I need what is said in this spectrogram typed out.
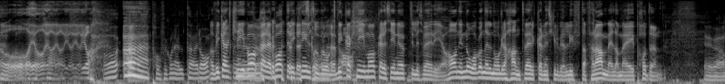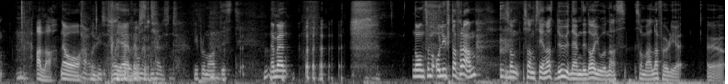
Ja, ja, ja, ja, ja, ja. Ja, professionellt här idag. Ja, vilka knivmakare, Patrik Skål. Nilsson frågar, vilka knivmakare ser ni upp till i Sverige? Har ni någon eller några hantverkare ni skulle vilja lyfta fram eller med i podden? Ja, Alla. ja, Ja, det finns och hur många jävligt som helst. diplomatiskt. Nej men... Någon som att lyfta fram, som, som senast du nämnde idag Jonas, som alla följer. eh,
